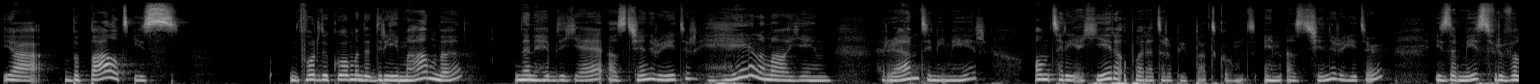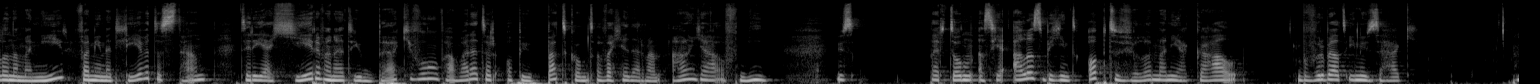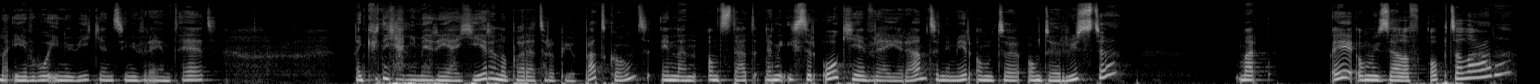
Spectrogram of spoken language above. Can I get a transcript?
ja, bepaald is voor de komende drie maanden, dan heb jij als generator helemaal geen ruimte meer om te reageren op wat er op je pad komt. En als generator is de meest vervullende manier van in het leven te staan, te reageren vanuit je buikgevoel van wat er op je pad komt, of wat je daarvan aangaat of niet. Dus, pardon, als je alles begint op te vullen, maniacaal, bijvoorbeeld in je zaak, maar evengoed in je weekends, in je vrije tijd, dan kun je niet meer reageren op wat er op je pad komt. En dan, ontstaat, dan is er ook geen vrije ruimte meer om te, om te rusten, maar om jezelf op te laden,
